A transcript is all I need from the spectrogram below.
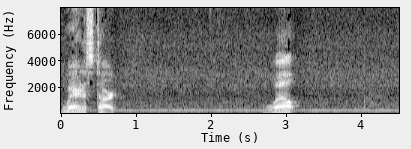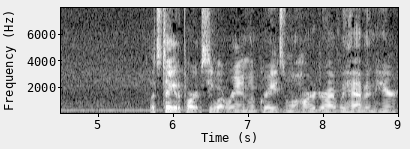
where to start? Well, Let's take it apart and see what RAM upgrades and what hard drive we have in here.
